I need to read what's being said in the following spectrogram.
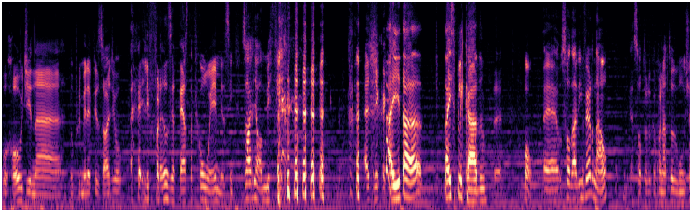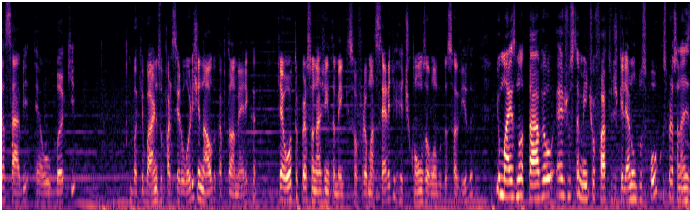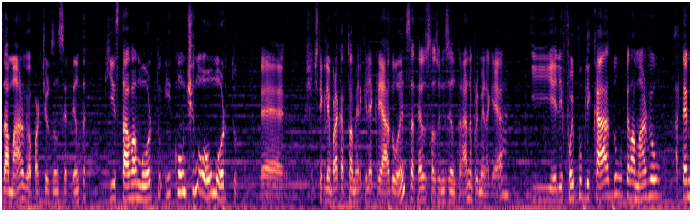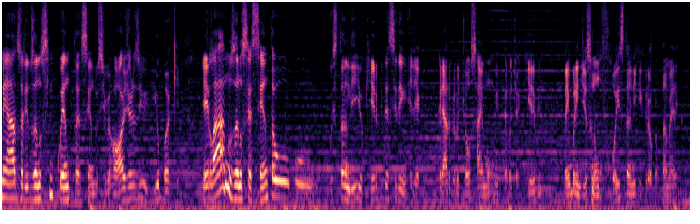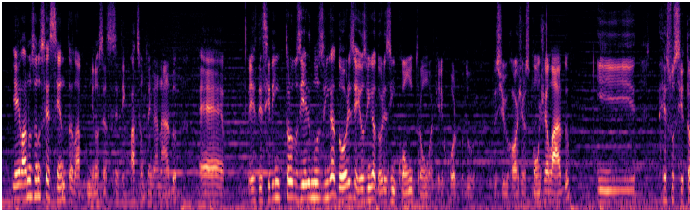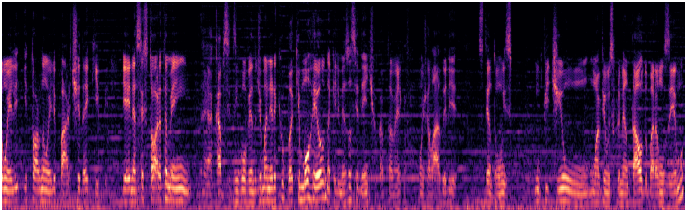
o Hold na, no primeiro episódio, ele franze a testa, ficou um M, assim. Mas olha, ó, Mephisto. É dica aqui. Aí tá, tá explicado. É. Bom, é, o Soldado Invernal, essa altura do campeonato todo mundo já sabe, é o Bucky. Bucky Barnes, o parceiro original do Capitão América, que é outro personagem também que sofreu uma série de retcons ao longo da sua vida. E o mais notável é justamente o fato de que ele era um dos poucos personagens da Marvel a partir dos anos 70 que estava morto e continuou morto. É, a gente tem que lembrar que Capitão América ele é criado antes até os Estados Unidos entrar na Primeira Guerra e ele foi publicado pela Marvel até meados ali dos anos 50, sendo o Steve Rogers e, e o Bucky. E aí lá nos anos 60 o, o, o, Stan Lee e o Kirby decidem, ele é criado pelo Joe Simon e pelo Jack Kirby, lembrem disso, não foi Stan Lee que criou o Capitão América. E aí lá nos anos 60, lá em 1964, se eu não estou enganado, é, eles decidem introduzir ele nos Vingadores, e aí os Vingadores encontram aquele corpo do, do Steve Rogers congelado e ressuscitam ele e tornam ele parte da equipe. E aí nessa história também é, acaba se desenvolvendo de maneira que o Buck morreu naquele mesmo acidente que o Capitão América ficou congelado. Ele, eles tentam impedir um, um, avião experimental do Barão Zemo.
